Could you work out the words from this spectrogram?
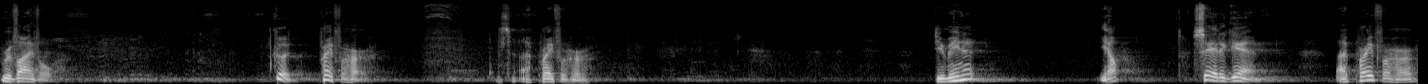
revival. Good. Pray for her. I pray for her. Do you mean it? Yep. Say it again. I pray for her.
